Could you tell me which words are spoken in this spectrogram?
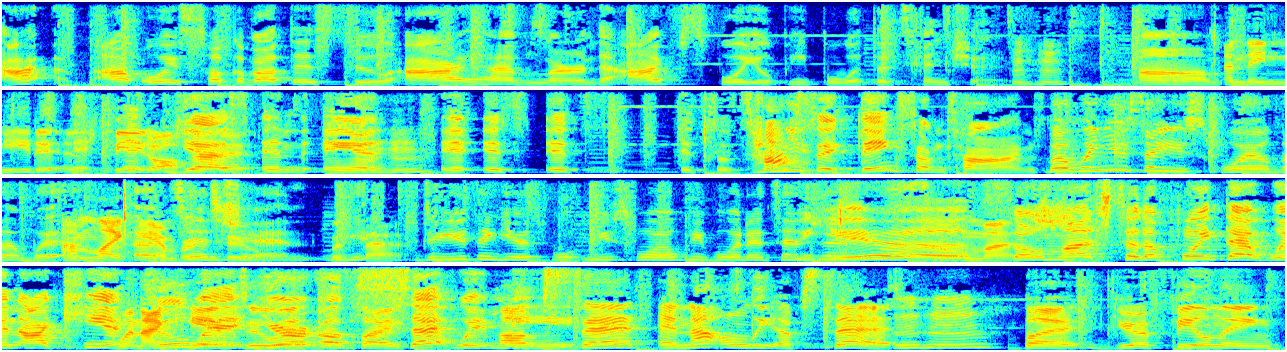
I I always talk about this too. I have learned that I've spoiled people with attention. Um, And they need it and feed it- off yes, of it. and and it, it's it's it's a toxic thing sometimes. But when you say you spoil them with I'm like Amber, too, with you- that. do you think you spo- you spoil people with attention? Yeah, So much. so much to the point that when I can't when do I can't it, do you're it, it's like upset with me. Upset, and not only upset, mm-hmm. but you're feeling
